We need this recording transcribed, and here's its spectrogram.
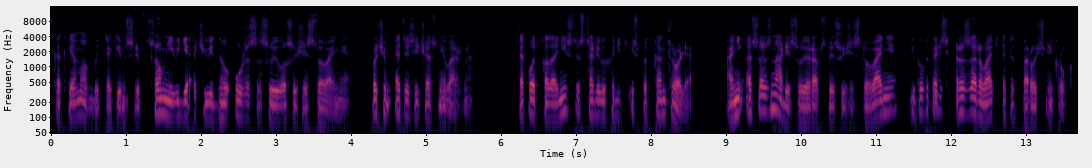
Как я мог быть таким слепцом, не видя очевидного ужаса своего существования? Впрочем, это сейчас не важно. Так вот, колонисты стали выходить из-под контроля. Они осознали свое рабское существование и попытались разорвать этот порочный круг.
